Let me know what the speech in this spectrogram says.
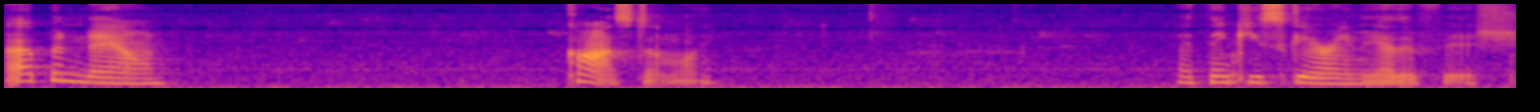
up and down, constantly. I think he's scaring the other fish.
